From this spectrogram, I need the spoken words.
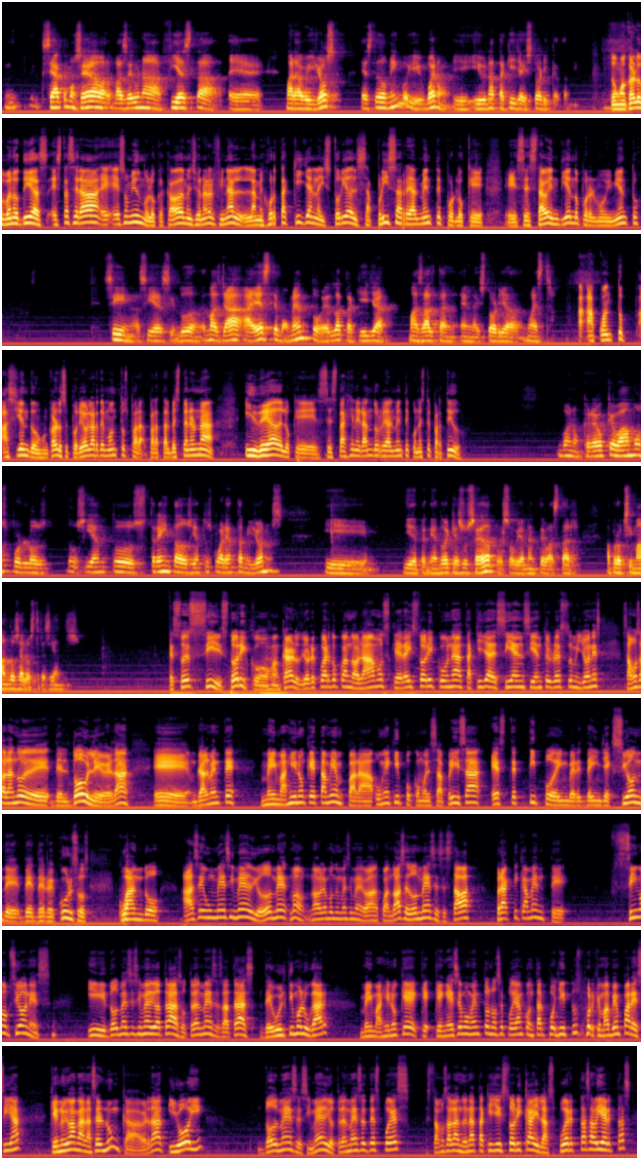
sea como sea, va a ser una fiesta eh, maravillosa este domingo y bueno, y una taquilla histórica también. Don Juan Carlos, buenos días. Esta será eh, eso mismo, lo que acaba de mencionar al final, la mejor taquilla en la historia del Saprisa realmente por lo que eh, se está vendiendo por el movimiento. Sí, así es, sin duda. Es más, ya a este momento es la taquilla más alta en, la historia nuestra. ¿A, cuánto haciendo, don Juan Carlos? ¿Se podría hablar de montos para, para tal vez tener una idea de lo que se está generando realmente con este partido? Bueno, creo que vamos por los 230, 240 millones y, dependiendo de qué suceda, pues obviamente va a estar aproximándose a los 300. Esto es, sí, histórico, Juan Carlos. Yo recuerdo cuando hablábamos que era histórico una taquilla de 100, 100 y restos millones. Estamos hablando del doble, ¿verdad? Eh, realmente me imagino que también para un equipo como el Saprissa, este tipo de, inyección de, recursos, cuando hace un mes y medio, dos meses, bueno, no hablemos de un mes y medio, cuando hace dos meses estaba prácticamente sin opciones y dos meses y medio atrás o tres meses atrás de último lugar, me imagino que, que, que en ese momento no se podían contar pollitos porque más bien parecía que no iban a nacer nunca, ¿verdad? Y hoy dos meses y medio, tres meses después, estamos hablando de una taquilla histórica y las puertas abiertas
